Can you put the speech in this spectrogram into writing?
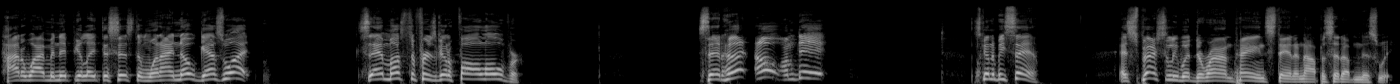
How do I manipulate the system when I know, guess what? Sam Mustipher is going to fall over. Said Hut, oh, I'm dead. It's going to be Sam especially with Daron Payne standing opposite of him this week.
